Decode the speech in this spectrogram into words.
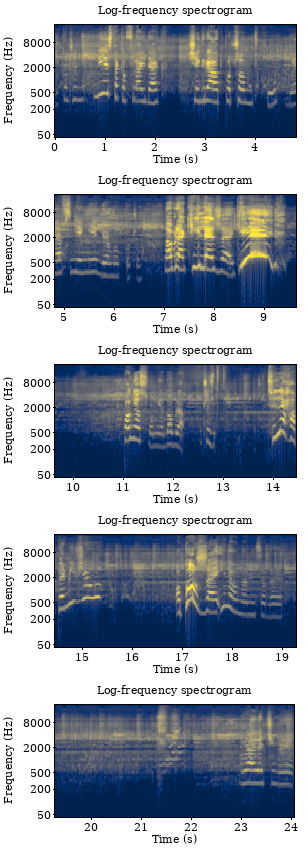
Tylko, że nie, nie jest taka frajda, jak się gra od początku, bo ja w sumie nie gram od początku. Dobra, killerze! Kij! Poniosło mnie, dobra. Przyzna. Tyle HP mi wzięło? O Boże, ile ona mi zadaje? Dobra, lecimy.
